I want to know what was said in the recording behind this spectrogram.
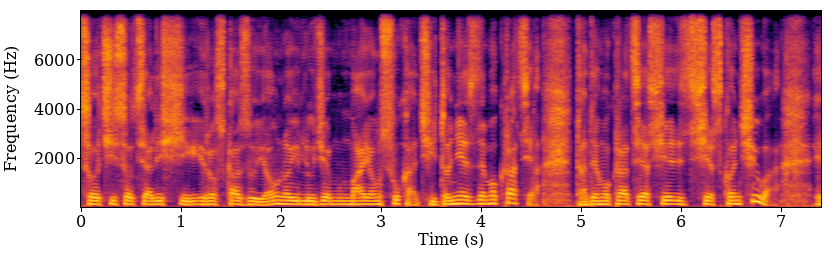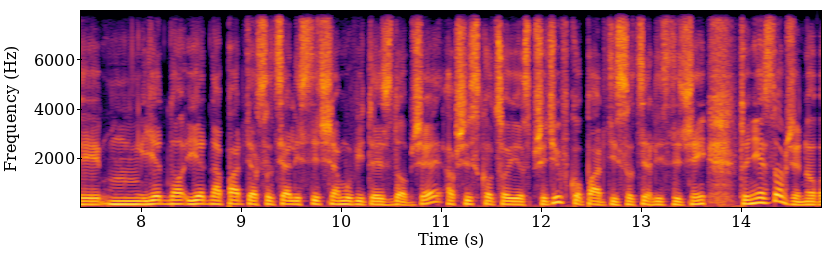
co ci socjaliści rozkazują, no i ludzie mają słuchać. I to nie jest demokracja. Ta demokracja się, się skończyła. Y, mm, jedno, jedna partia socjalistyczna mówi, to jest dobrze, a wszystko, co jest przeciwko partii socjalistycznej, to nie jest dobrze. No,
